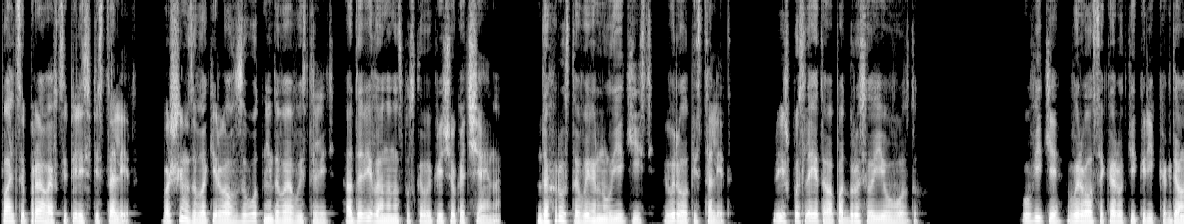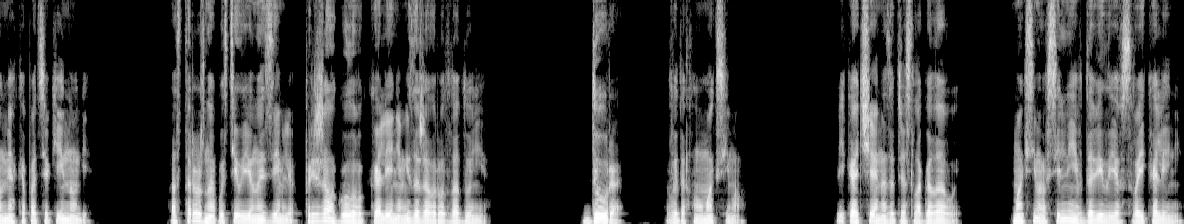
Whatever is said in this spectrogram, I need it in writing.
Пальцы правой вцепились в пистолет. Большим заблокировал взвод, не давая выстрелить, а давила она на спусковой крючок отчаянно. До хруста вывернул ей кисть, вырвал пистолет. Лишь после этого подбросил ее в воздух. У Вики вырвался короткий крик, когда он мягко подсёк ей ноги. Осторожно опустил её на землю, прижал голову к коленям и зажал рот ладонью. «Дура!» – выдохнул Максимов. Вика отчаянно затрясла головой. Максимов сильнее вдавил её в свои колени.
